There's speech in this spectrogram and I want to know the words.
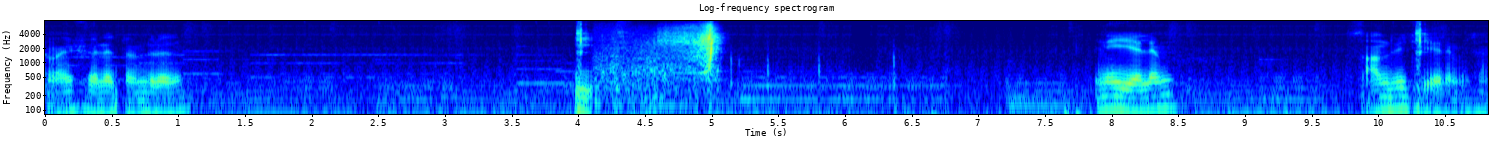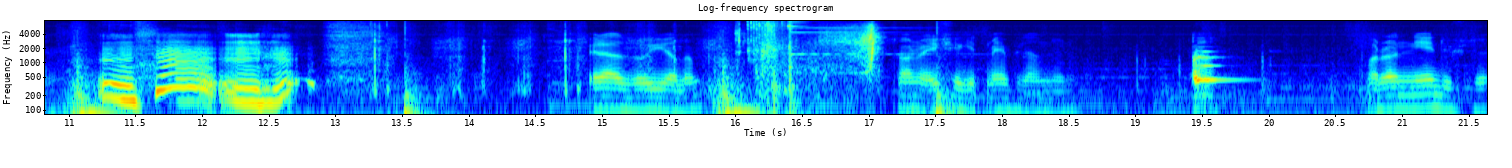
Hemen şöyle döndürelim. Sandviç yiyelim bir tane. Biraz uyuyalım. Sonra işe gitmeyi planlıyorum. Ha, Para niye düştü?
